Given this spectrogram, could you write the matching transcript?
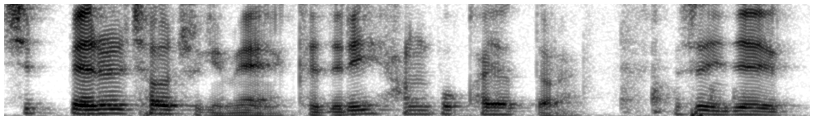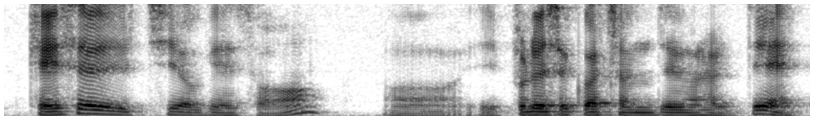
10배를 쳐 죽임에 그들이 항복하였더라. 그래서 이제 게셀 지역에서 어, 블레셋과 전쟁을 할 때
